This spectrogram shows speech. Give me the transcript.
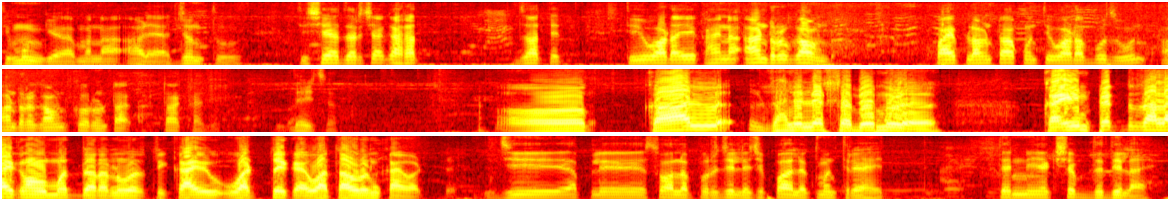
ती मुंग्या म्हणा आळ्या जंतू ती शेजारच्या घरात जातात. ती वाडा एक आहे ना अंडरग्राऊंड पाईप लावून टाकून ती वाडा बुजवून अंडरग्राऊंड करून टाक टाकायचं. द्यायचं. काल झालेल्या सभेमुळं काय इम्पॅक्ट झालाय का हो मतदारांवरती? काय वाटतंय काय वातावरण काय वाटतंय? जे आपले सोलापूर जिल्ह्याचे पालकमंत्री आहेत त्यांनी एक शब्द दिला आहे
